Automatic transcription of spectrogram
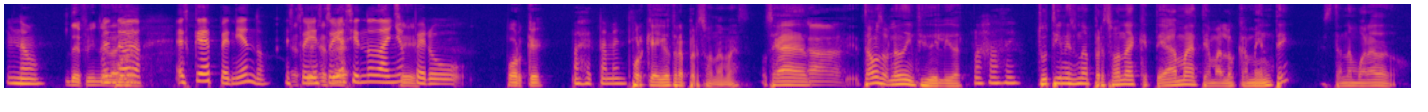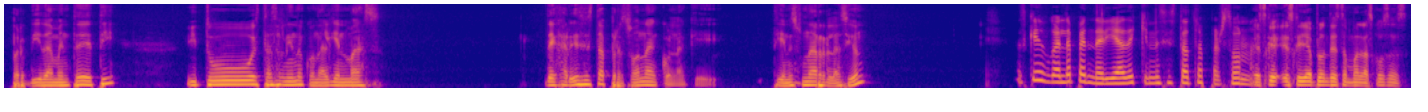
No. Define no, es que dependiendo. Es Estoy, que estoy haciendo daño, sí. pero ¿Por qué? exactamente. Porque hay otra persona más. O sea, Ah, estamos hablando de infidelidad. Ajá, sí. Tú tienes una persona que te ama, te ama locamente, está enamorada perdidamente de ti, y tú estás saliendo con alguien más. ¿Dejarías a esta persona con la que tienes una relación? Es que igual dependería de quién es esta otra persona. es que, es que ya planteaste mal las cosas.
